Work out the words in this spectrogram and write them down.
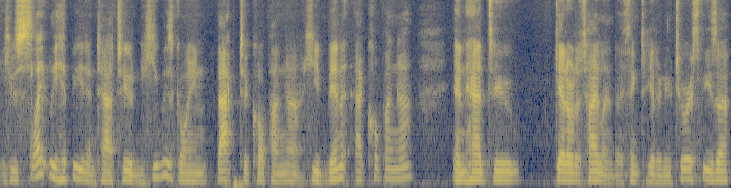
he was slightly hippied and tattooed. And he was going back to Koh Phangan. He'd been at Koh Phangan and had to get out of Thailand, I think, to get a new tourist visa.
